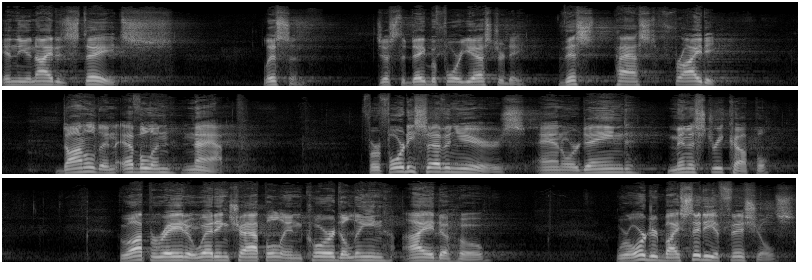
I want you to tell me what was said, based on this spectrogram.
in the United States. Listen, just the day before yesterday, this past Friday, Donald and Evelyn Knapp. For 47 years, an ordained ministry couple who operate a wedding chapel in Coeur d'Alene, Idaho, were ordered by city officials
